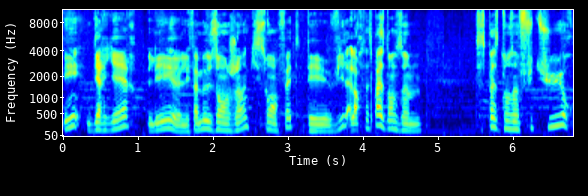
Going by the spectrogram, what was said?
et derrière les, les fameux engins qui sont en fait des villes. Alors ça se passe dans un ça se passe dans un futur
